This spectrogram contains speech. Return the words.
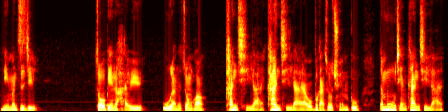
你们自己周边的海域污染的状况，看起来看起来啊，我不敢说全部，但目前看起来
